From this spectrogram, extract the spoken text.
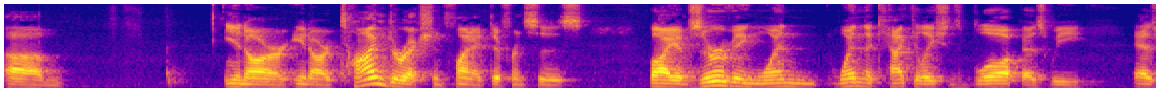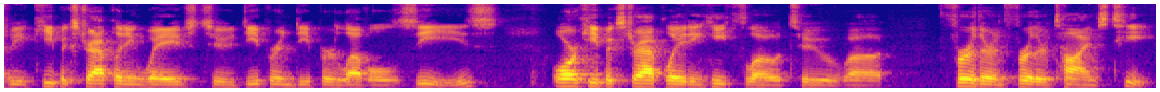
um, in our in our time direction finite differences by observing when when the calculations blow up as we as we keep extrapolating waves to deeper and deeper levels z's, or keep extrapolating heat flow to uh, further and further times t.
